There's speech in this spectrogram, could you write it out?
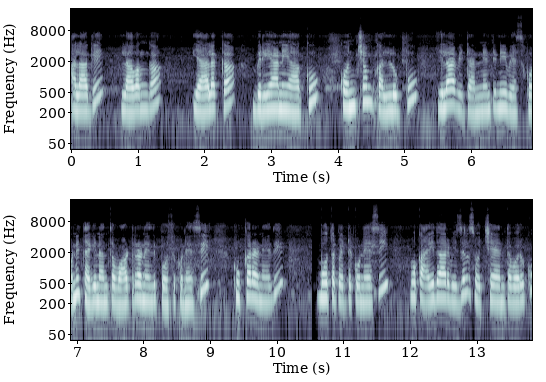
అలాగే లవంగ యాలక్క బిర్యానీ ఆకు కొంచెం కల్లుప్పు ఇలా వీటన్నింటినీ వేసుకొని తగినంత వాటర్ అనేది పోసుకునేసి కుక్కర్ అనేది మూత పెట్టుకునేసి ఒక ఐదారు విజిల్స్ వచ్చేంత వరకు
